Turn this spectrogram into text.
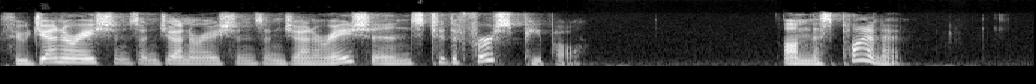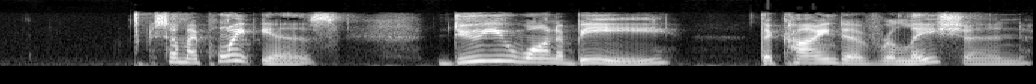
through generations and generations and generations to the first people on this planet. So, my point is do you want to be the kind of relation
